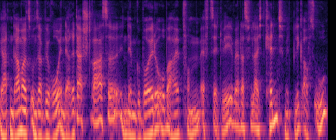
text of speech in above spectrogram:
Wir hatten damals unser Büro in der Ritterstraße, in dem Gebäude oberhalb vom FZW, wer das vielleicht kennt, mit Blick aufs U.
